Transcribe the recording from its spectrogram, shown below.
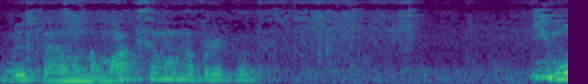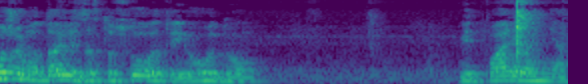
Виставимо на максимум, наприклад. І можемо далі застосовувати його до відпарювання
